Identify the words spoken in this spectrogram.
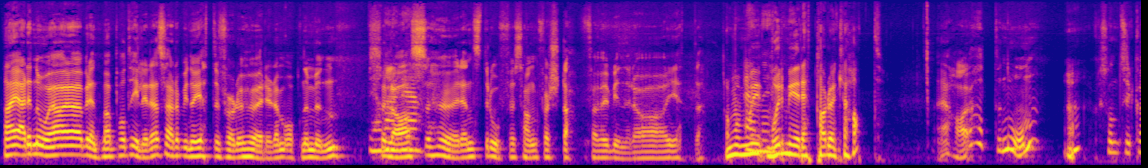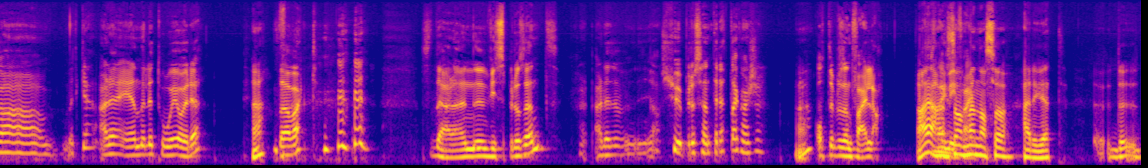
Nei, Er det noe jeg har brent meg på tidligere, så er det å begynne å gjette før du hører dem åpne munnen. Ja, Så la oss høre en strofesang først, da, før vi begynner å gjette. Hvor, my, hvor mye rett har du egentlig hatt? Jeg har jo hatt noen. Ja. Sånn cirka vet ikke, Er det én eller to i året Ja. det har vært? så det er da en viss prosent. Er det ja, 20 rett, da, kanskje? Ja. 80 feil, da. Ja, ja, feil. men altså, herregud. Du-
